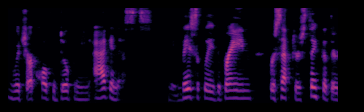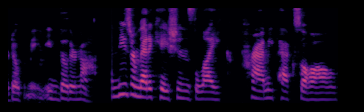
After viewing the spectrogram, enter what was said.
which are called the dopamine agonists. I mean, basically, the brain receptors think that they're dopamine, even though they're not. And these are medications like pramipexole,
